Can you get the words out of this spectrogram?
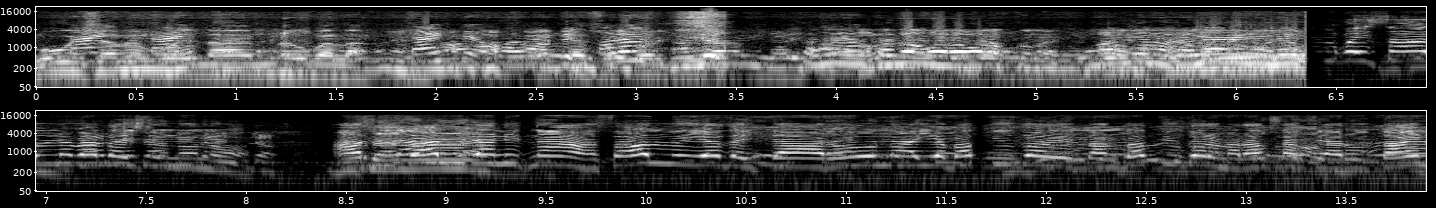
বউ হিসাবে কই না এমনিও বালা একটা সম্পর্কে কই চাউল নেবা তাইছো নন আর বিচার মিটানিত না চাউল লইয়া যাইতা আর না ইয়া বাতি উদারে তান বাতি উদারে মারাত লাগছে আর তাইন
